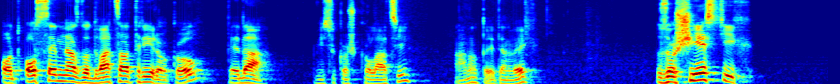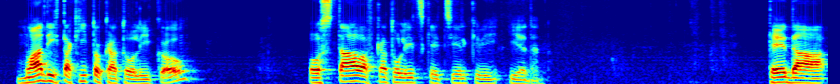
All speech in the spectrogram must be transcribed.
od 18 do 23 rokov, teda vysokoškoláci, áno, to je ten vek, zo šiestich mladých takýchto katolíkov ostáva v katolíckej cirkvi jeden. Teda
